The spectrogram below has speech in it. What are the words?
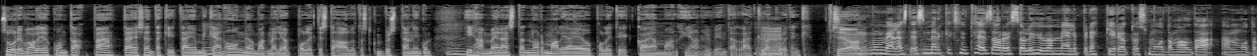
Suuri valiokunta päättää ja sen takia tämä ei ole mikään mm. ongelma, että meillä ei ole poliittista hallitusta, kun pystytään niin kuin mm. ihan meidän sitä normaalia EU-politiikkaa ajamaan ihan hyvin tällä hetkellä mm. kuitenkin. Se on, mun mielestä esimerkiksi nyt Hesarissa oli hyvä mielipidekirjoitus muutamalta, muutamalta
